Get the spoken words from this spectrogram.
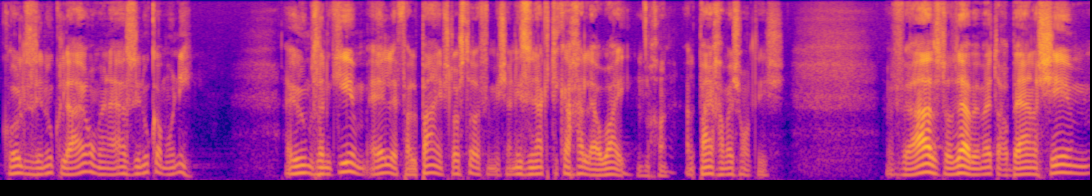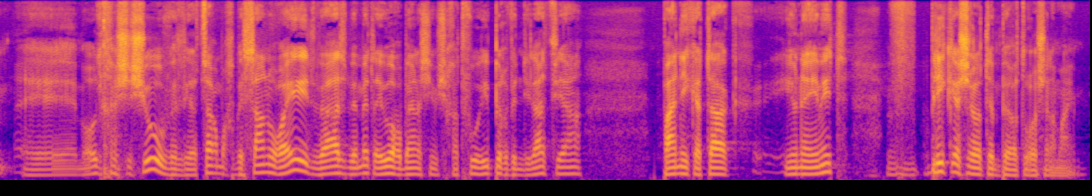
כל זינוק לאיירומן היה זינוק המוני. היו מזנקים 1,000, 2,000, 3,000 איש. אני זינקתי ככה להוואי, נכון. 2,500 איש. ואז, אתה יודע, באמת הרבה אנשים אה, מאוד חששו, וזה יצר מכבסה נוראית, ואז באמת היו הרבה אנשים שחטפו היפרוונטילציה, פאניק עתק, you name it, בלי קשר לטמפרטורה של המים.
